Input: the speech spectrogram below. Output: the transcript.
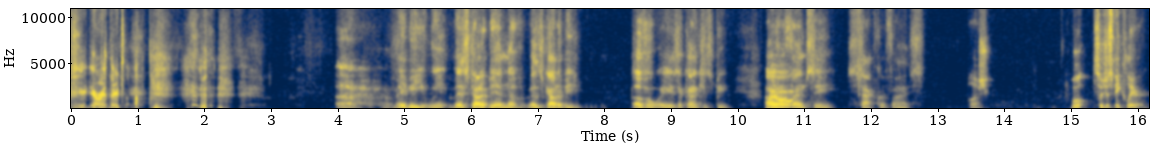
You- you're right there, Tom. Uh, maybe we. There's got to be another. There's got to be other ways. It can't just be. I don't wait, wait. fancy sacrifice. Push. Well, so just be clear.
